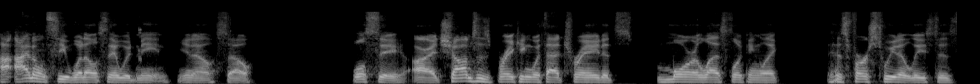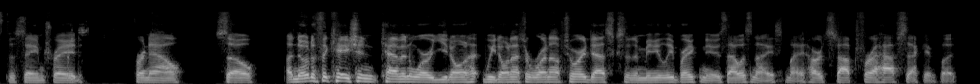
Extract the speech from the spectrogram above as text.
I, I don't see what else they would mean, you know. So we'll see. All right, Shams is breaking with that trade. It's more or less looking like his first tweet, at least, is the same trade for now. So a notification, Kevin, where you don't we don't have to run off to our desks and immediately break news. That was nice. My heart stopped for a half second, but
